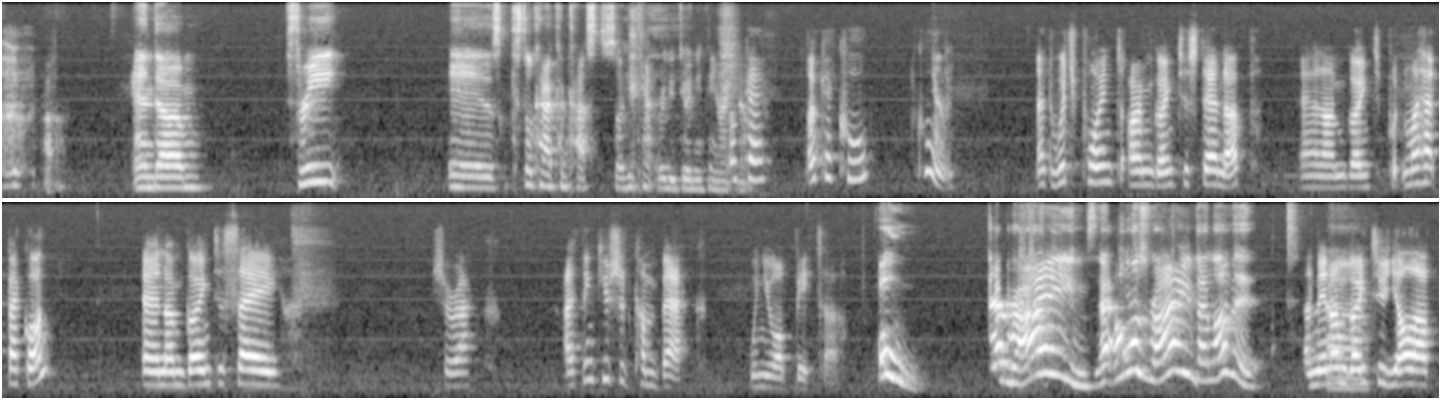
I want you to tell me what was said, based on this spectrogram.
Uh, and um, three is still kind of concussed, so he can't really do anything right now. okay. Okay. Cool. Cool. At which point I'm going to stand up, and I'm going to put my hat back on, and I'm going to say, Shirak, I think you should come back when you are better. Oh, That rhymes. That almost rhymed. I love it. And then I'm Uh. going to yell out,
